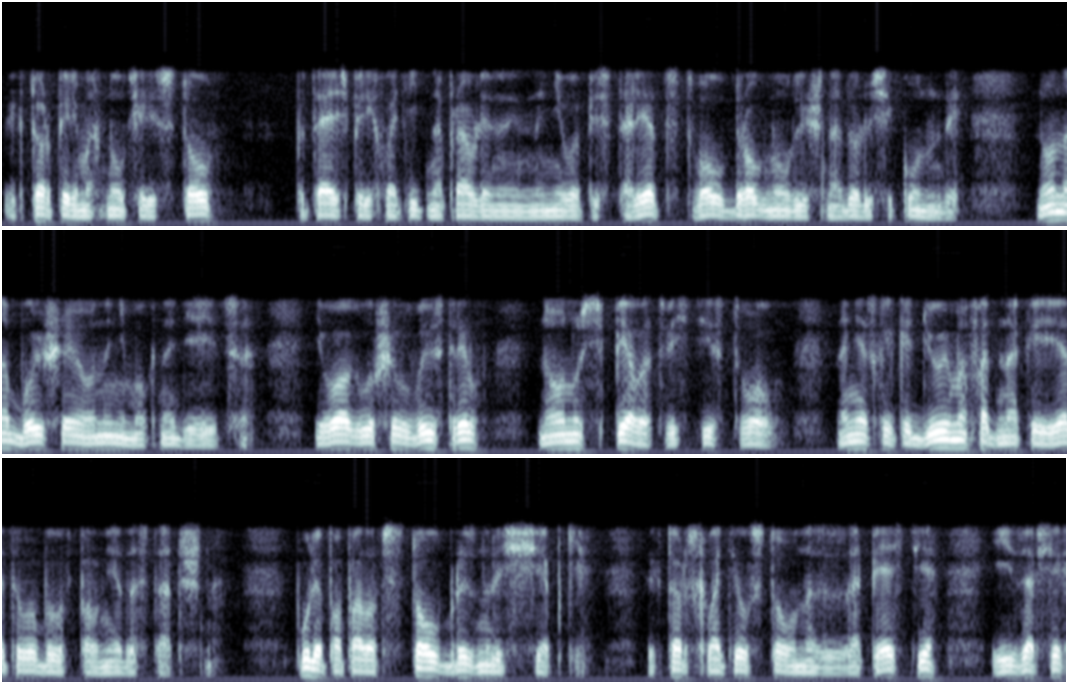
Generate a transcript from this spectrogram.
Виктор перемахнул через стол, пытаясь перехватить направленный на него пистолет. Ствол дрогнул лишь на долю секунды, но на большее он и не мог надеяться. Его оглушил выстрел, но он успел отвести ствол. На несколько дюймов, однако и этого было вполне достаточно. Пуля попала в стол, брызнули щепки. Виктор схватил Стоуна за запястье и изо всех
